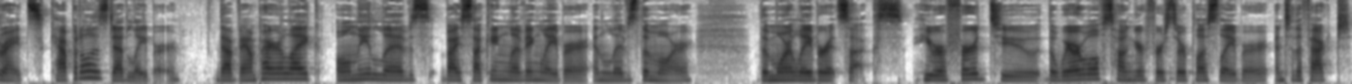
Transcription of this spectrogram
writes Capital is dead labor. That vampire like only lives by sucking living labor and lives the more, the more labor it sucks. He referred to the werewolf's hunger for surplus labor and to the fact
